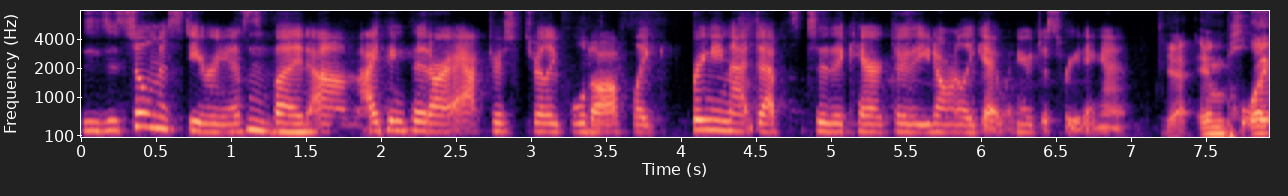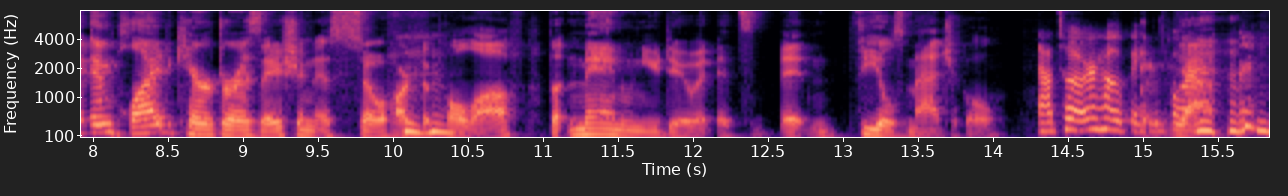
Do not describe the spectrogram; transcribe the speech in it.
it's still mysterious. Mhm. But um, I think that our actress really pulled off like bringing that depth to the character that you don't really get when you're just reading it. Yeah, impl- implied characterization is so hard to Mhm. pull off, but man, when you do it, it's it feels magical. That's what we're hoping for. Yeah.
